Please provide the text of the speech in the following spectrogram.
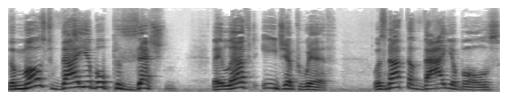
the most valuable possession they left Egypt with was not the valuables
